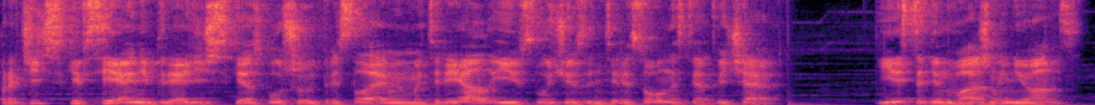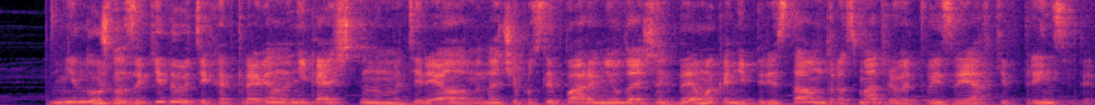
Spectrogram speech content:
Практически все они периодически ослушивают присылаемый материал и в случае заинтересованности отвечают. Есть один важный нюанс. Не нужно закидывать их откровенно некачественным материалом, иначе после пары неудачных демок они перестанут рассматривать твои заявки в принципе.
